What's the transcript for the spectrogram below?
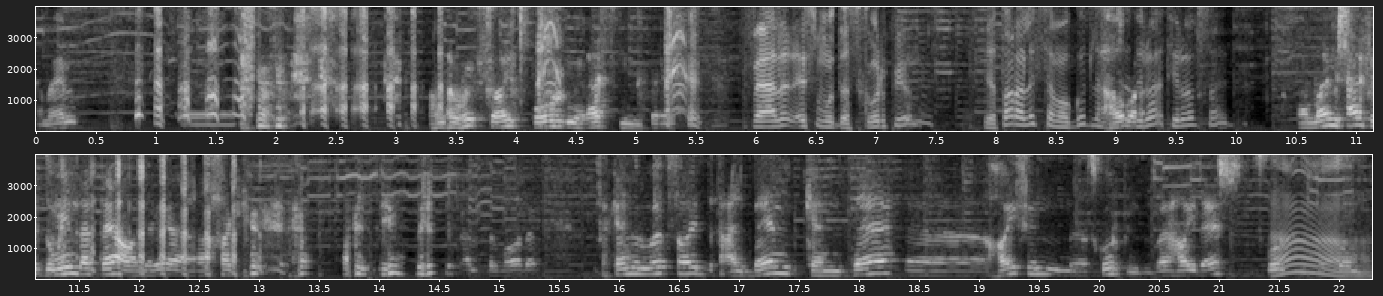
تمام؟ آه، على web site porn رسمي؟ فعلا اسمه The Scorpions يا ترى لسه موجود لحد دلوقتي ال website؟ والله مش عارف ال domain ده اتباع ولا إيه يا حاج عايزين نسأل في الموضوع ده. فكان ال website بتاع ال band كان the hyphen scorpions the hy dash scorpions آه.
